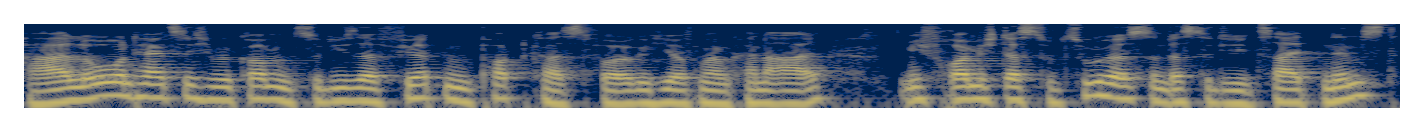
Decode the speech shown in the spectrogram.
Hallo und herzlich willkommen zu dieser vierten Podcast-Folge hier auf meinem Kanal. Ich freue mich, dass du zuhörst und dass du dir die Zeit nimmst.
